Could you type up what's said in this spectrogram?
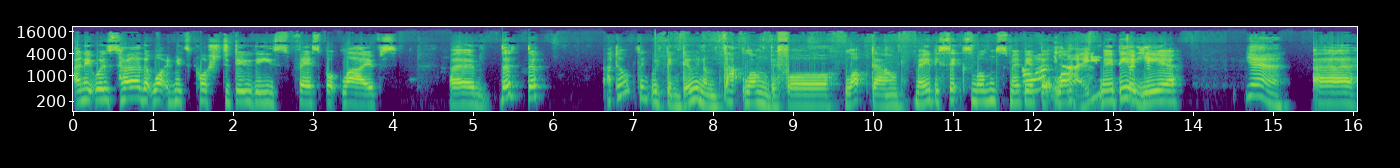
and it was her that wanted me to push to do these facebook lives um, the, the I don't think we've been doing them that long before lockdown. Maybe six months, maybe oh, a bit okay. long, maybe so a year. Yeah. Uh,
